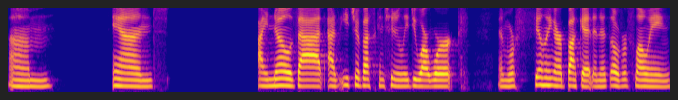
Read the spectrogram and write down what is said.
Um and I know that as each of us continually do our work and we're filling our bucket and it's overflowing,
